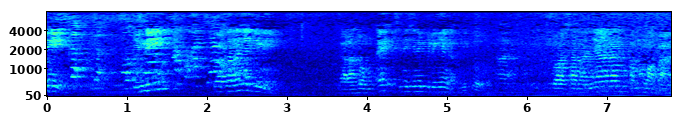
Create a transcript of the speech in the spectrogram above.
Ini. Ini suasananya gini. Nggak langsung, eh sini sini piringnya nggak gitu. Suasananya kan kamu makan.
